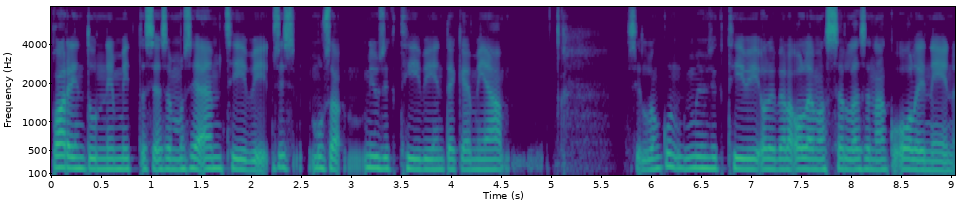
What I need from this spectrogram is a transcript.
parin tunnin mittaisia semmoisia MTV, siis Musa, Music TVin tekemiä, silloin kun Music TV oli vielä olemassa sellaisena kuin oli, niin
